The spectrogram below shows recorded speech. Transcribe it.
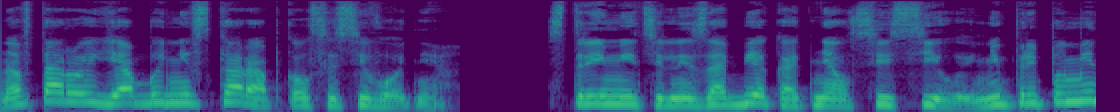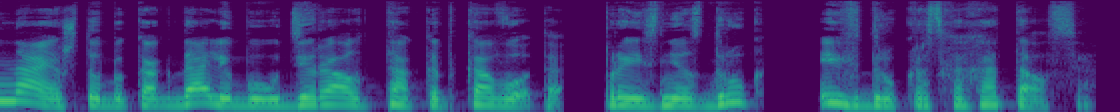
На второй я бы не вскарабкался сегодня». Стремительный забег отнял все силы, не припоминая, чтобы когда-либо удирал так от кого-то, произнес друг и вдруг расхохотался.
